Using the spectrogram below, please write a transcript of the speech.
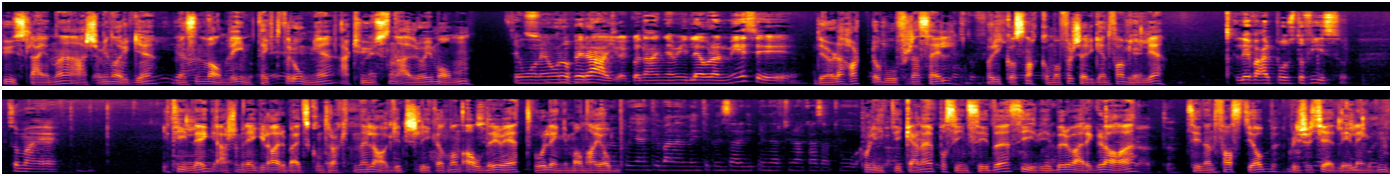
Husleiene er som i Norge, mens en vanlig inntekt for unge er 1000 euro i måneden. Se uno è un operaio e guadagna 1000 euro al mese, Det gjør det hardt å bo for seg selv, for ikke å snakke om å forsørge en familie. le va al posto fisso. Insomma, è I tillegg er som regel arbeidskontraktene laget slik at man aldri vet hvor lenge man har jobb. Politikerne på sin side sier vi bør være glade, siden en fast jobb blir så kjedelig i lengden.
